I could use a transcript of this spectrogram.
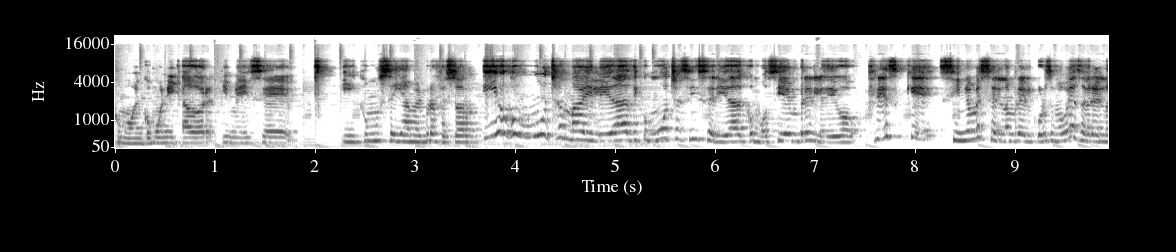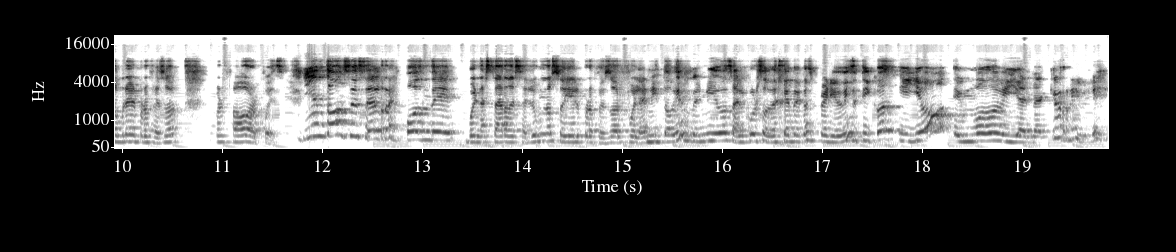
como en comunicador y me dice, ¿y cómo se llama el profesor? Y yo con mucha amabilidad y con mucha sinceridad, como siempre, le digo, ¿crees que si no me sé el nombre del curso, me voy a saber el nombre del profesor? Por favor, pues. Y entonces él responde, buenas tardes, alumnos, soy el profesor fulanito, bienvenidos al curso de géneros periodísticos. Y yo en modo villana, qué horrible.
